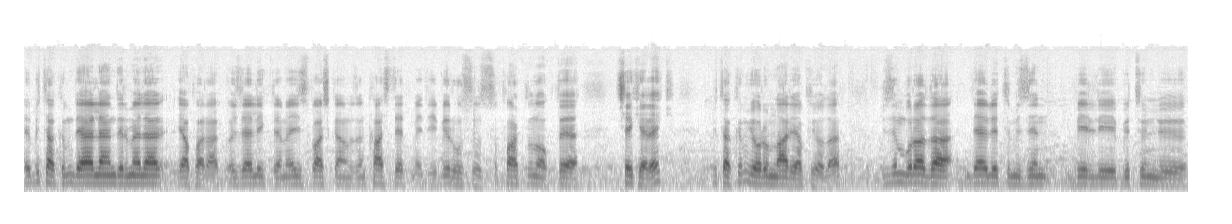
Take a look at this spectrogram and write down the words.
e, bir takım değerlendirmeler yaparak, özellikle meclis başkanımızın kastetmediği bir hususu farklı noktaya çekerek bir takım yorumlar yapıyorlar. Bizim burada devletimizin birliği, bütünlüğü,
